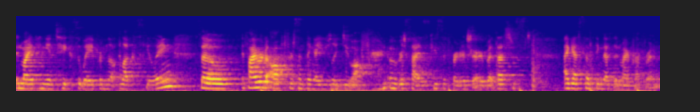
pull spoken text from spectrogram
in my opinion, takes away from the luxe feeling. So if I were to opt for something, I usually do opt for an oversized piece of furniture, but that's just I guess something that's in my preference.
